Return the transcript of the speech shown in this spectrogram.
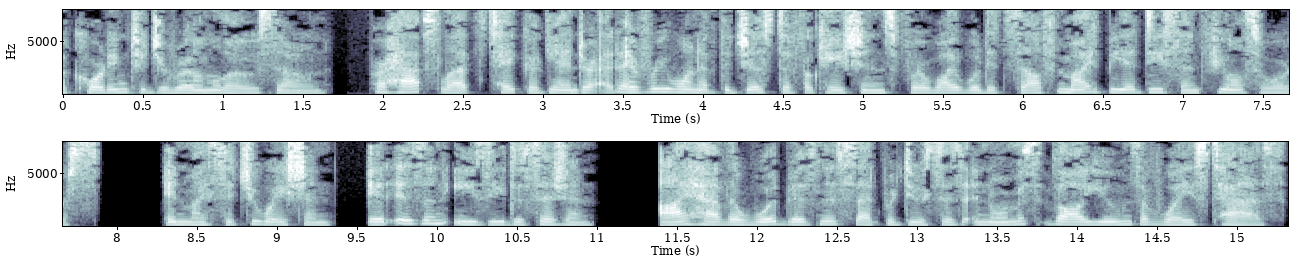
According to Jerome Lauzon, perhaps let's take a gander at every one of the justifications for why wood itself might be a decent fuel source. In my situation, it is an easy decision. I have a wood business that produces enormous volumes of waste as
